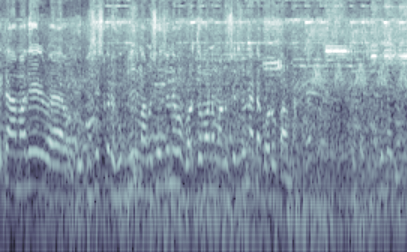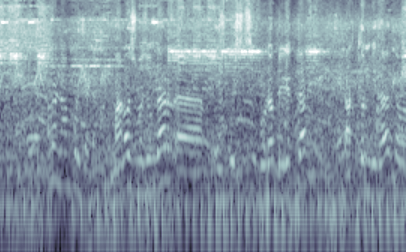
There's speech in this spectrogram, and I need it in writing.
এটা আমাদের বিশেষ করে হুগলির মানুষের জন্য এবং বর্ধমানের মানুষের জন্য একটা বড় পাওনা। Manas Majumdar SBSTC board of director প্রাক্তন বিধায়ক এবং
